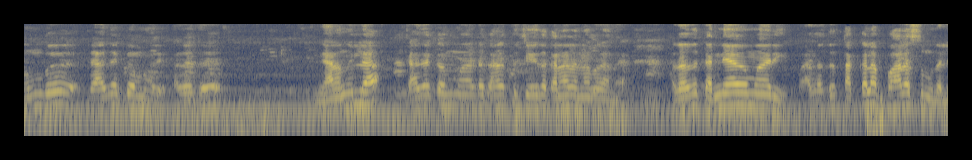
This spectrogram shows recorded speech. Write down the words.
മുമ്പ് രാജാക്കന്മാര് അതായത് ഞാനൊന്നുമില്ല രാജാക്കന്മാരുടെ കാലത്ത് ചെയ്ത കനാൽ എന്നാ പറയുന്നത് അതായത് കന്യാകുമാരി അതായത് തക്കല പാലസ് മുതൽ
